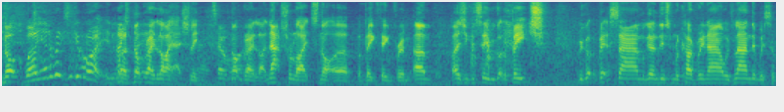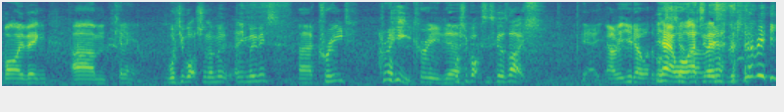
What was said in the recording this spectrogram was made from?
not well, yeah, the rig's looking alright. In- well, it's not great light actually. Yeah, terrible not light. great light. Natural light's not a, a big thing for him. Um, but as you can see, we've got the beach. We've got a bit of sand. We're going to do some recovery now. We've landed. We're surviving. Um, Killing it. what did you watch on the mo- any movies? Uh, Creed. Creed. Creed. Yeah. What's your boxing skills like? Yeah. I mean, you know what the. Yeah, well, is actually, there's, let me,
